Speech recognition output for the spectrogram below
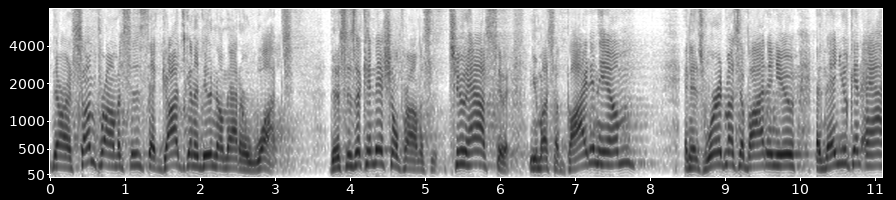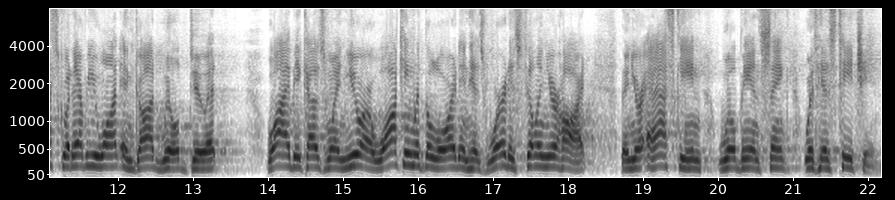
There are some promises that God's going to do no matter what. This is a conditional promise, two halves to it. You must abide in Him, and His word must abide in you, and then you can ask whatever you want, and God will do it. Why? Because when you are walking with the Lord and His word is filling your heart, then your asking will be in sync with His teaching.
